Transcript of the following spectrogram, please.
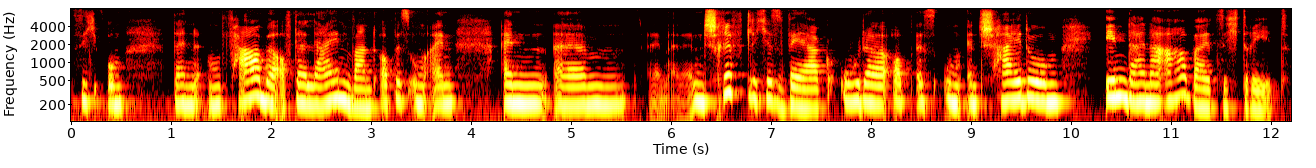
sich um deine um Farbe auf der Leinwand, ob es um ein, ein, ähm, ein, ein schriftliches Werk oder ob es um Entscheidungen in deiner Arbeit sich dreht.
